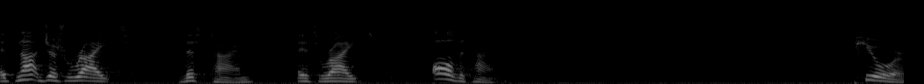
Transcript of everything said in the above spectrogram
It's not just right this time, it's right all the time. Pure.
